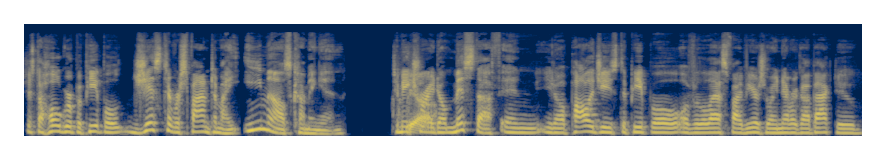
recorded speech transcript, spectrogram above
just a whole group of people just to respond to my emails coming in to make yeah. sure I don't miss stuff. And you know, apologies to people over the last five years who I never got back to,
